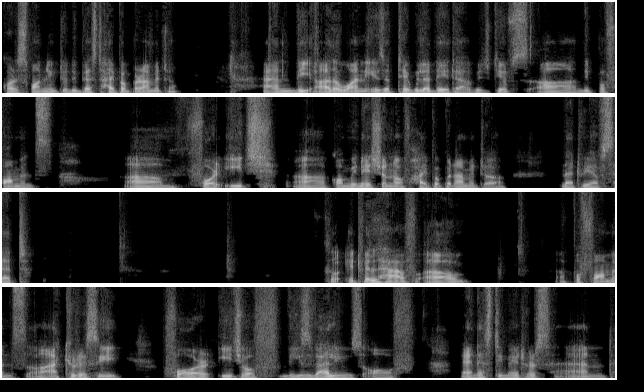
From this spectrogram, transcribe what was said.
corresponding to the best hyperparameter. And the other one is a tabular data, which gives uh, the performance um, for each uh, combination of hyperparameter that we have set. So it will have um, a performance uh, accuracy for each of these values of n estimators. And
